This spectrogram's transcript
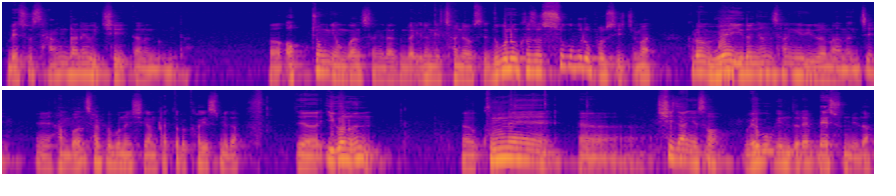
매수 상단에 위치해 있다는 겁니다. 어, 업종 연관성이라든가 이런 게 전혀 없어요. 누구는 그것을 수급으로 볼 수 있지만 그럼 왜 이런 현상이 일어나는지 예, 한번 살펴보는 시간 갖도록 하겠습니다. 예, 이거는 어, 국내 어, 시장에서 외국인들의 매수입니다.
